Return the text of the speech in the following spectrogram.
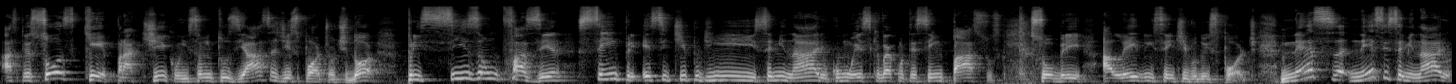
As pessoas que praticam e são entusiastas de esporte outdoor precisam fazer sempre esse tipo de seminário, como esse que vai acontecer em Passos, sobre a lei do incentivo do esporte. Nessa, nesse seminário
